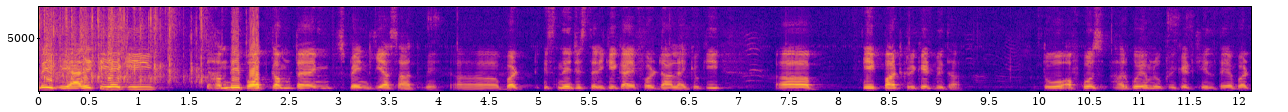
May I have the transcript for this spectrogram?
नहीं रियलिटी है कि हमने बहुत कम टाइम स्पेंड किया साथ में बट इसने जिस तरीके का एफर्ट डाला है क्योंकि uh, एक पार्ट क्रिकेट भी था। तो ऑफ़ कोर्स हर कोई हम लोग क्रिकेट खेलते हैं बट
